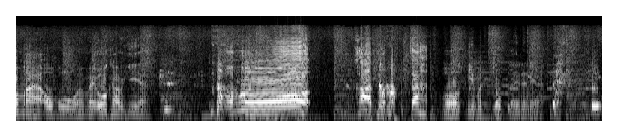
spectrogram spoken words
ามาโอ้โหทำไมโอ๊กทำอย่างเงี้ยโอ้โหขาดตัวจ้ะโอ๊กนี่มันจบเลยนะเนี่ยเล็ก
